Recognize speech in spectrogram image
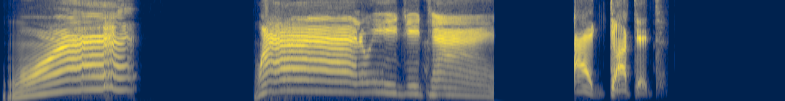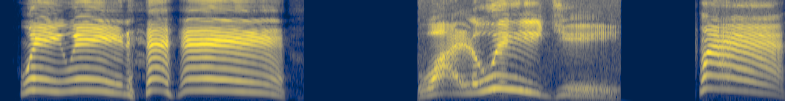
What? luigi time! I got it. Wait, wait! Waluigi! Wah!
